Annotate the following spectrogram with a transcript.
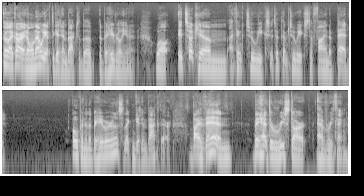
they're like, all right, well, now we have to get him back to the, the behavioral unit. Well, it took him, I think, two weeks. It took them two weeks to find a bed open in the behavioral unit so they can get him back there. By then, they had to restart everything,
